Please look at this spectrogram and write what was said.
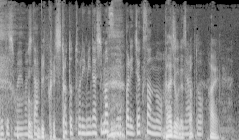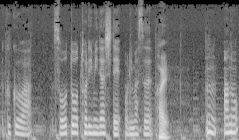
出てしまいました。びっくりした。ちょっと取り乱しますね。やっぱりジャックさんの話大丈夫ですか？になると、はい。ククは相当取り乱しております。はい。うん。あの、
